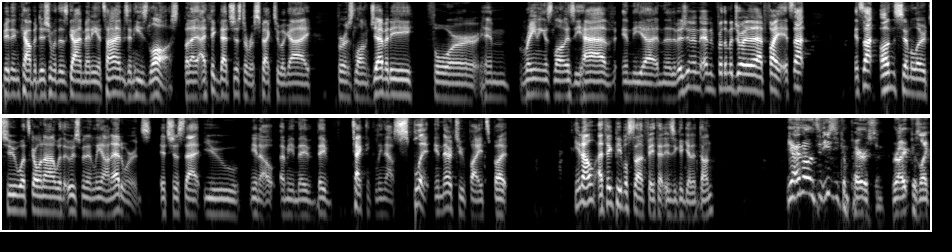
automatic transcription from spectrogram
been in competition with this guy many a times and he's lost. But I, I think that's just a respect to a guy for his longevity, for him reigning as long as he have in the uh, in the division, and, and for the majority of that fight. It's not it's not unsimilar to what's going on with Usman and Leon Edwards. It's just that you you know, I mean they've they've technically now split in their two fights, but you know, I think people still have faith that Izzy could get it done. Yeah, I know it's an easy comparison, right? Because like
